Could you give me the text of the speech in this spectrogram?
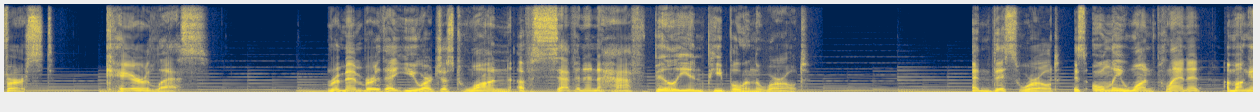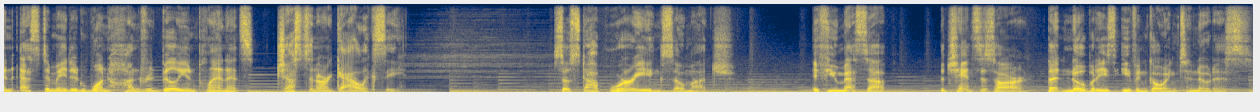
First, care less. Remember that you are just one of seven and a half billion people in the world. And this world is only one planet among an estimated 100 billion planets just in our galaxy. So stop worrying so much. If you mess up, the chances are that nobody's even going to notice.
